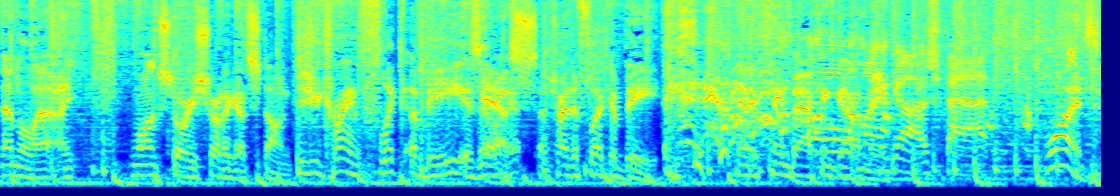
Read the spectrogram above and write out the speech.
nonetheless, I, long story short, I got stung. Did you try and flick a bee? Is that what Yes, I tried to flick a bee, and it came back and Oh got me. Oh my gosh, Pat. What?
